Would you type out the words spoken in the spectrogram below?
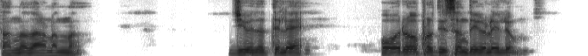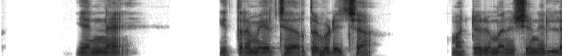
തന്നതാണെന്ന്. ജീവിതത്തിലെ ഓരോ പ്രതിസന്ധികളിലും എന്നെ ഇത്രമേൽ ചേർത്ത് പിടിച്ച മറ്റൊരു മനുഷ്യനില്ല.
